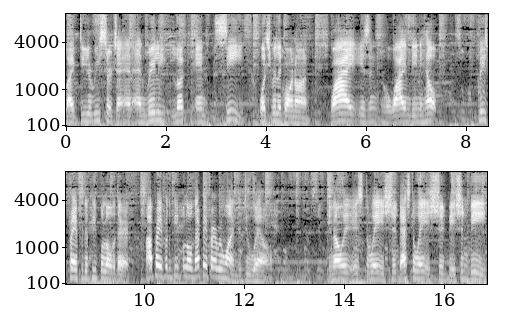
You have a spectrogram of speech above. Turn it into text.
like, do your research and, and, really look and see what's really going on. Why isn't Hawaii being helped? Please pray for the people over there. I pray for the people over there. I pray for everyone to do well. You know, it, it's the way it should. That's the way it should be. It shouldn't be,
